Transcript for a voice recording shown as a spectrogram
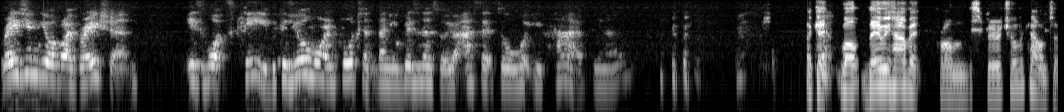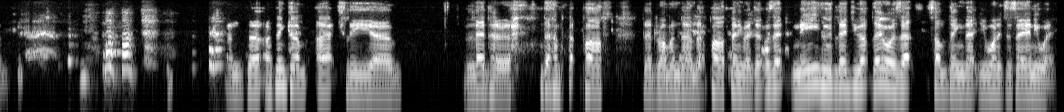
Raising your vibration is what's key because you're more important than your business or your assets or what you have, you know. Okay, well, there we have it from the spiritual accountant. and uh, I think I'm, I actually um, led her down that path, led Raman down that path anyway. Was it me who led you up there, or was that something that you wanted to say anyway?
